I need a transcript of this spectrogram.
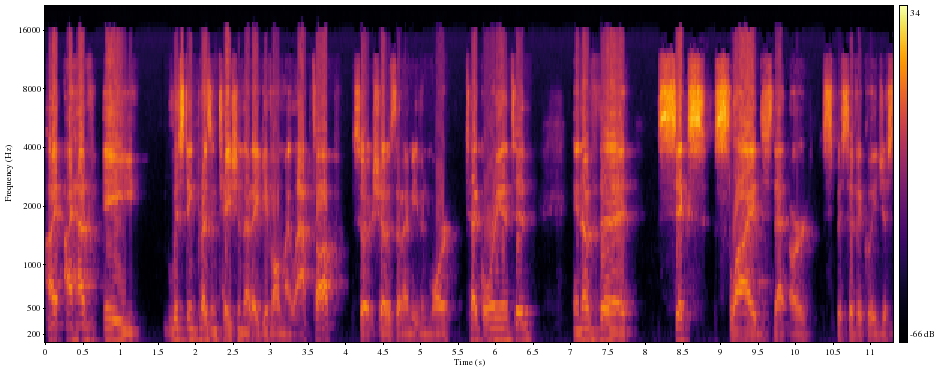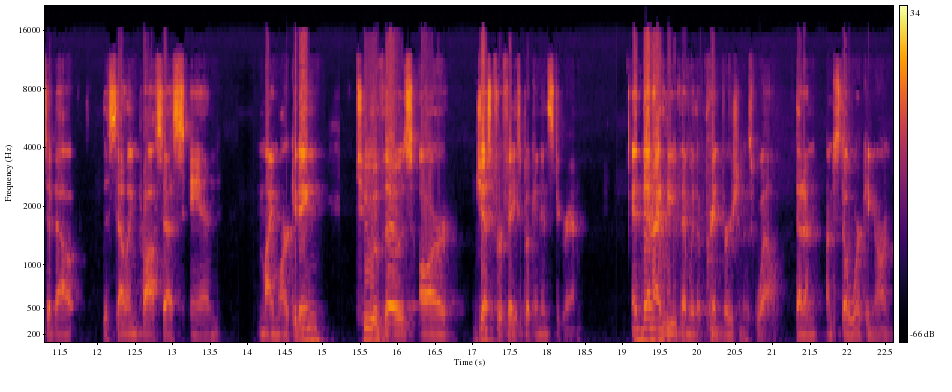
I, I have a listing presentation that I give on my laptop. So it shows that I'm even more tech oriented. And of the six slides that are specifically just about the selling process and my marketing, two of those are just for Facebook and Instagram. And then I leave them with a print version as well that I'm, I'm still working on.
